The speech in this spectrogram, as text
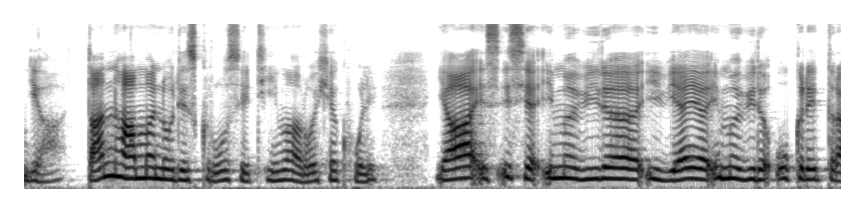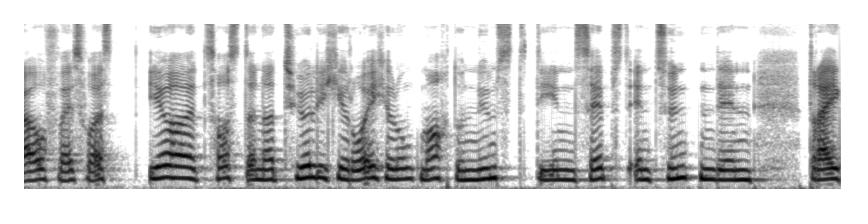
Ja, dann haben wir noch das große Thema Räucherkohle. Ja, es ist ja immer wieder, ich wäre ja immer wieder angeredet drauf, weil es heißt, ja, jetzt hast du eine natürliche Räucherung gemacht und nimmst den selbstentzündenden drei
